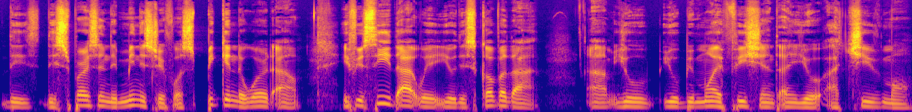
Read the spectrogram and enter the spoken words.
this dispersing the ministry for speaking the word out. If you see that way you discover that um, you you'll be more efficient and you achieve more.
